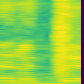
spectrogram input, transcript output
And a day.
